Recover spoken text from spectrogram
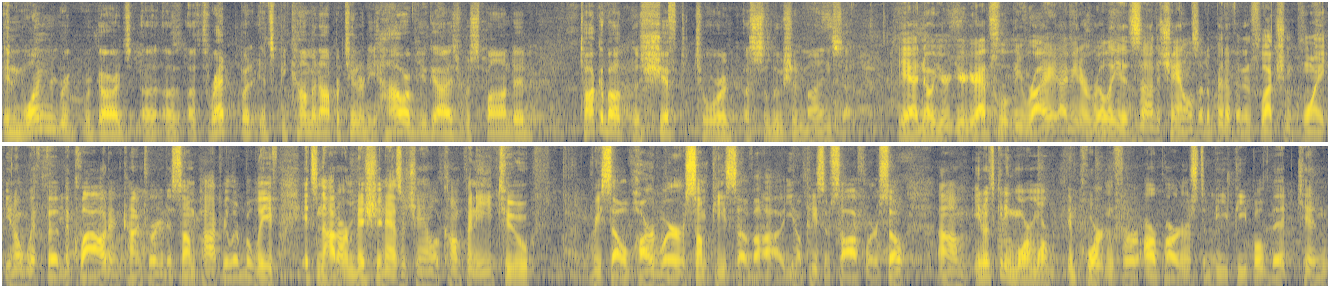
in one re regards, a, a, a threat, but it's become an opportunity. How have you guys responded? Talk about the shift toward a solution mindset. Yeah, no, you're, you're absolutely right. I mean, it really is, uh, the channel's at a bit of an inflection point, you know, with the, the cloud, and contrary to some popular belief, it's not our mission as a channel company to resell hardware or some piece of uh, you know piece of software. So um, you know it's getting more and more important for our partners to be people that can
